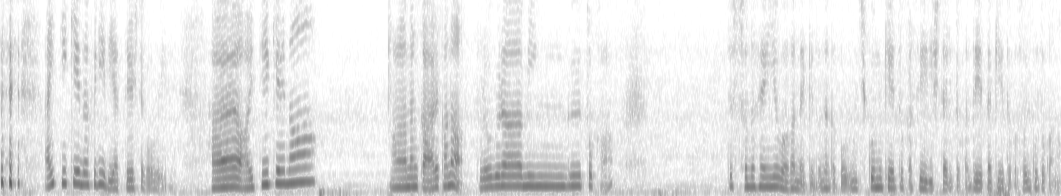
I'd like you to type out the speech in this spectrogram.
ぁ。IT 系のフリーでやってる人が多い。はい、IT 系なぁあーなんかあれかな？プログラミングとか？私その辺よくわかんないけど、なんかこう打ち込む系とか整理したりとかデータ系とかそういうことかな。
